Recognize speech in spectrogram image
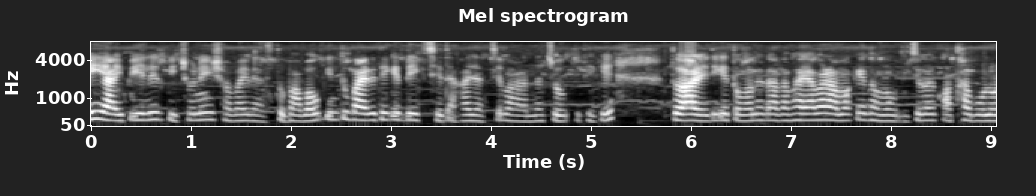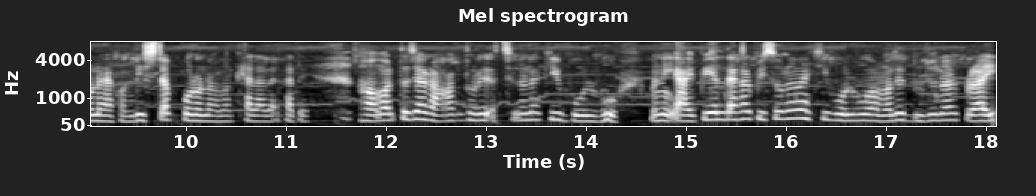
এই আইপিএলের পিছনেই সবাই ব্যস্ত। বাবাও কিন্তু বাইরে থেকে দেখছে, দেখা যাচ্ছে বারান্দা চৌকি থেকে। তো আর এদিকে তোমাদের দাদা ভাই আবার আমাকে ধমক দিচ্ছে কথা বলো না এখন ডিস্টার্ব করো না আমার খেলা দেখাতে। আমার তো যা রাগ ধরে যাচ্ছিল না, কি বলব? মানে আইপিএল দেখার পিছনে না কি বলব, আমাদের দুজনার প্রায়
